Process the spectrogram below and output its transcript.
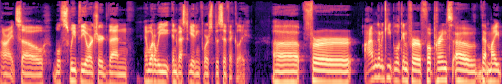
All right, so we'll sweep the orchard then. And what are we investigating for specifically? Uh, for I'm gonna keep looking for footprints of that might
